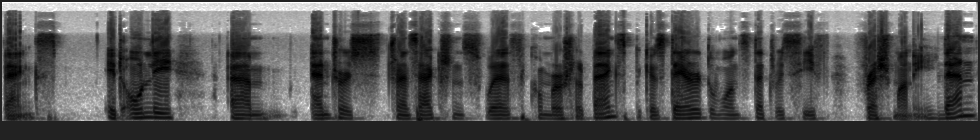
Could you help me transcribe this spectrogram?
banks. It only um, enters transactions with commercial banks because they're the ones that receive fresh money. Then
